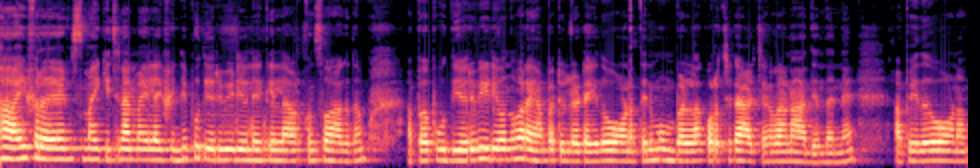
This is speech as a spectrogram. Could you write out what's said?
Hi friends my kitchen and my ലൈഫിന്റെ പുതിയൊരു വീഡിയോയിലേക്ക് എല്ലാവർക്കും സ്വാഗതം. അപ്പോൾ പുതിയൊരു വീഡിയോ എന്ന് പറയാൻ പറ്റില്ല കേട്ടോ. ഇത് ഓണത്തിന് മുമ്പുള്ള കുറച്ച് കാഴ്ചകളാണ് ആദ്യം തന്നെ. അപ്പോൾ ഇത് ഓണം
